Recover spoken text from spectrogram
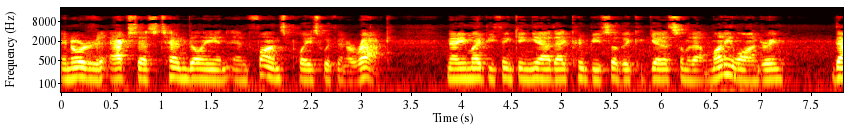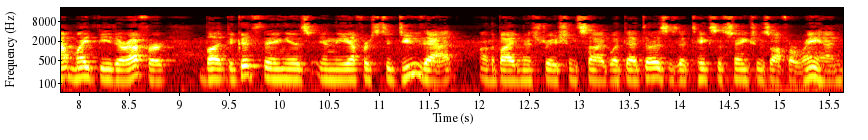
in order to access 10 billion in funds placed within Iraq. Now you might be thinking, yeah, that could be so they could get at some of that money laundering. That might be their effort. But the good thing is in the efforts to do that on the Biden administration side, what that does is it takes the sanctions off Iran,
